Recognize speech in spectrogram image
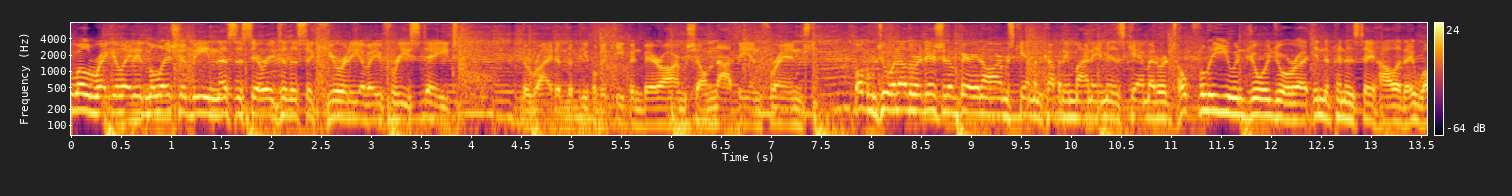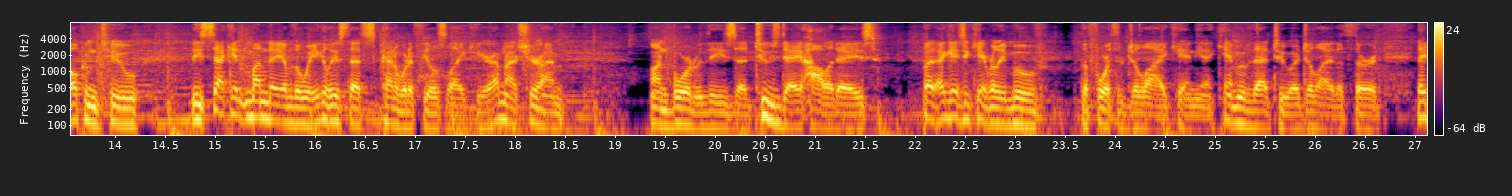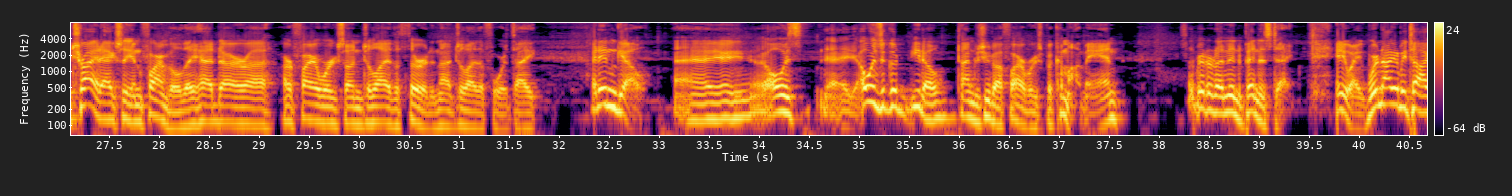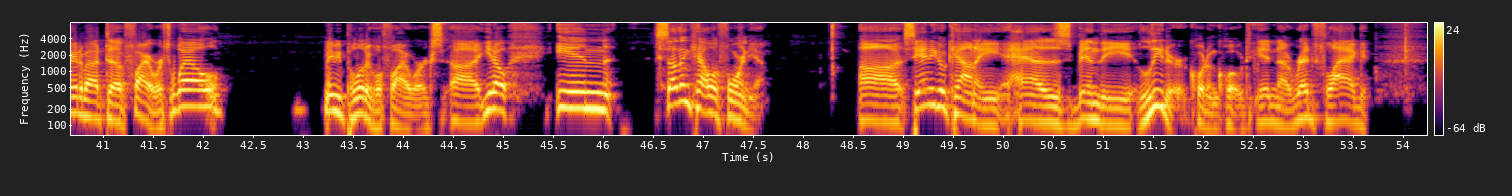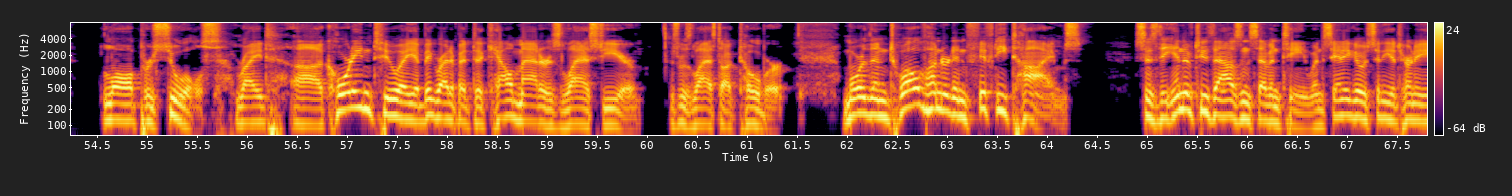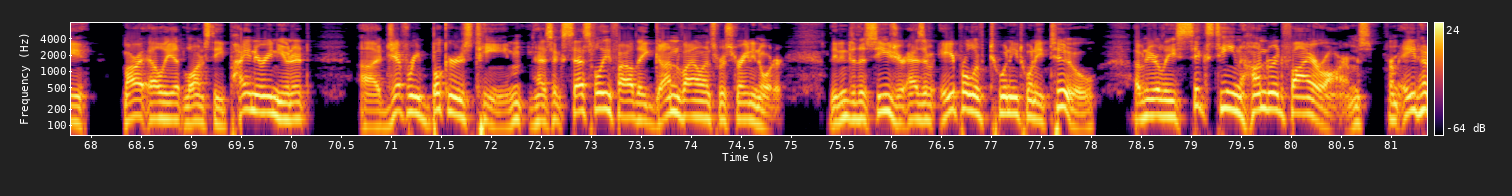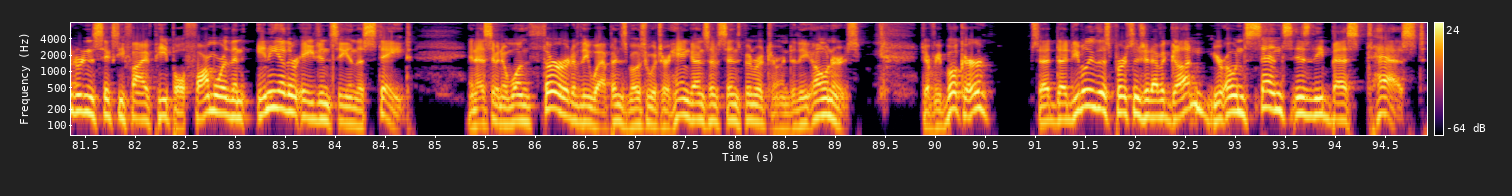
Will regulated militia be necessary to the security of a free state? The right of the people to keep and bear arms shall not be infringed. Welcome to another edition of Bearing Arms Cam and Company. My name is Cam Edwards. Hopefully, you enjoyed your uh, Independence Day holiday. Welcome to the second Monday of the week. At least that's kind of what it feels like here. I'm not sure I'm on board with these uh, Tuesday holidays, but I guess you can't really move the 4th of July, can you? Can't move that to uh, July the 3rd. They tried actually in Farmville. They had our uh, our fireworks on July the 3rd and not July the 4th. I I didn't go. Uh, always uh, always a good, you know, time to shoot off fireworks, but come on, man. Celebrate it on Independence Day. Anyway, we're not going to be talking about uh, fireworks. Well, maybe political fireworks. Uh, you know, in Southern California, uh, San Diego County has been the leader, quote unquote, in uh, red flag law pursuals, right? Uh, according to a, a big write up at uh, Cal Matters last year, this was last October, more than 1,250 times since the end of 2017, when San Diego City Attorney Mara Elliott launched the pioneering unit uh, Jeffrey Booker's team has successfully filed a gun violence restraining order, leading to the seizure as of April of 2022 of nearly 1,600 firearms from 865 people, far more than any other agency in the state. An estimated one third of the weapons, most of which are handguns, have since been returned to the owners. Jeffrey Booker said, uh, Do you believe this person should have a gun? Your own sense is the best test.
